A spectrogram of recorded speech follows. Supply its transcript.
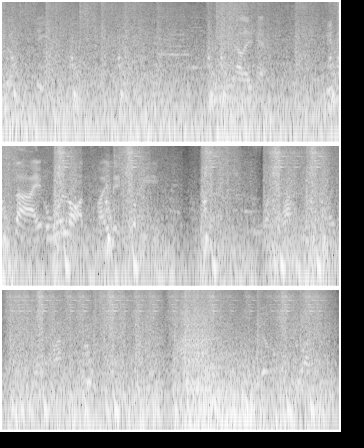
เรื่องจริงมีอะไรเนี่ยมิสไซล์โอเวอร์ลอดทอยเลทก็มีวันวัดไปเรื่องวัดเยอะก็ไม่ควร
